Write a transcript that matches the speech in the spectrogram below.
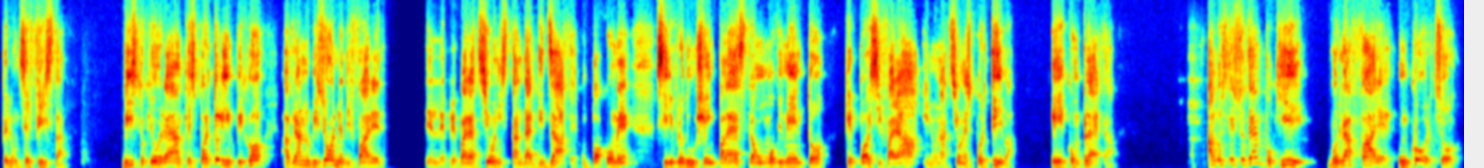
per un surfista. Visto che ora è anche sport olimpico, avranno bisogno di fare delle preparazioni standardizzate, un po' come si riproduce in palestra un movimento che poi si farà in un'azione sportiva e completa. Allo stesso tempo chi vorrà fare un corso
